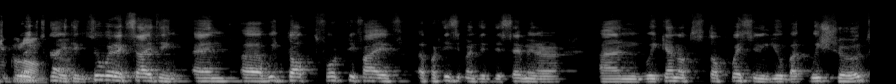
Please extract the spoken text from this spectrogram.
super exciting, super exciting. And uh, we talked 45 uh, participants in this seminar, and we cannot stop questioning you, but we should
